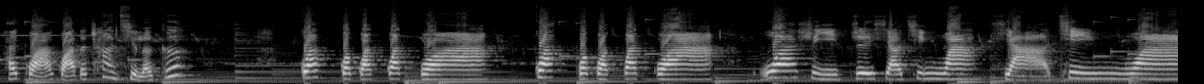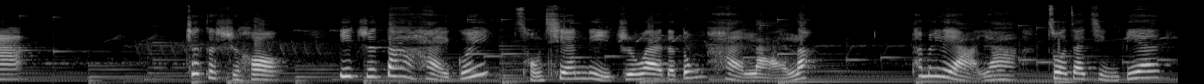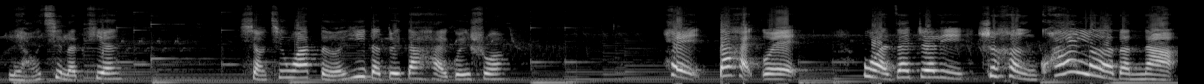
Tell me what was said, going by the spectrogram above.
还呱呱地唱起了歌：呱呱呱呱呱，呱呱呱呱呱，我是一只小青蛙，小青蛙。这个时候。一只大海龟从千里之外的东海来了，他们俩呀坐在井边聊起了天。小青蛙得意地对大海龟说：“嘿，大海龟，我在这里是很快乐的呢。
